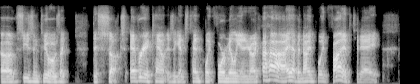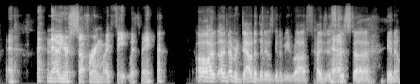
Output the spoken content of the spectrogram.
of season two, I was like, this sucks. Every account is against 10.4 million. And you're like, haha, I have a 9.5 today. And now you're suffering my fate with me. oh, I, I, never doubted that it was going to be rough. I just, yeah. just, uh, you know,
